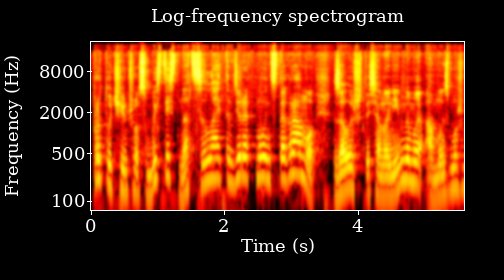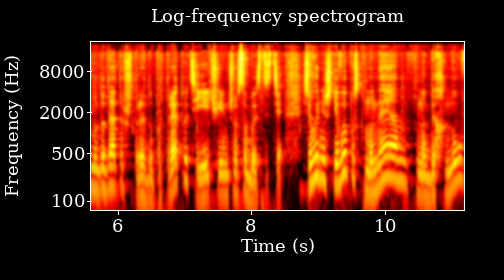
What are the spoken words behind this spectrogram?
про ту чи іншу особистість, надсилайте в директ мого інстаграму, залишитесь анонімними, а ми зможемо додати штрих до портрету цієї чи іншої особистості. Сьогоднішній випуск мене надихнув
